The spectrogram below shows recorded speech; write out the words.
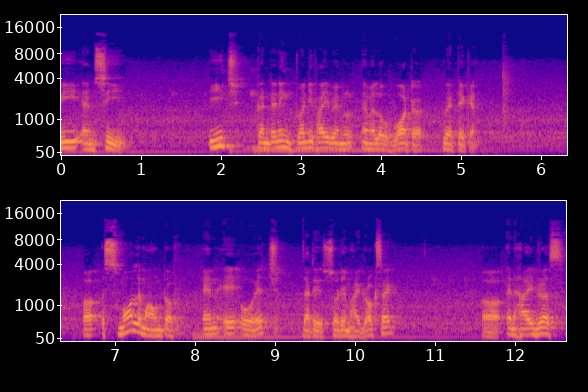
b and c each containing 25 ml of water were taken a small amount of NaOH, that is sodium hydroxide, uh, anhydrous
